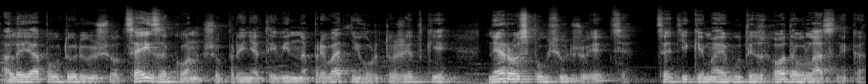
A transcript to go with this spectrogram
Але я повторюю, що цей закон, що прийнятий, він на приватні гуртожитки не розповсюджується. Це тільки має бути згода власника.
